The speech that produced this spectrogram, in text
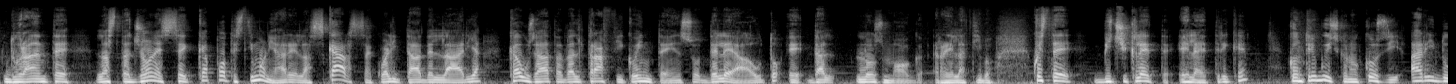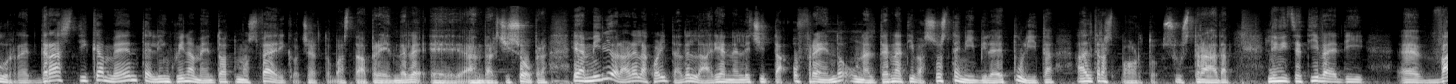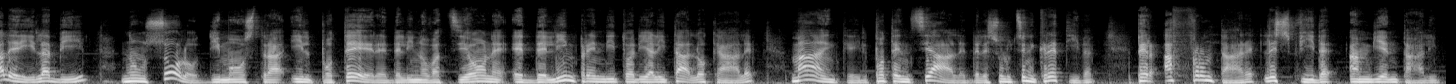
durante la stagione secca può testimoniare la scarsa qualità dell'aria causata dal traffico intenso delle auto e dallo smog relativo. Queste biciclette elettriche contribuiscono così a ridurre drasticamente l'inquinamento atmosferico, certo basta prenderle e andarci sopra, e a migliorare la qualità dell'aria nelle città, offrendo un'alternativa sostenibile e pulita al trasporto su strada. L'iniziativa è di eh, Valérie Labi non solo dimostra il potere dell'innovazione e dell'imprenditorialità locale, ma anche il potenziale delle soluzioni creative per affrontare le sfide ambientali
